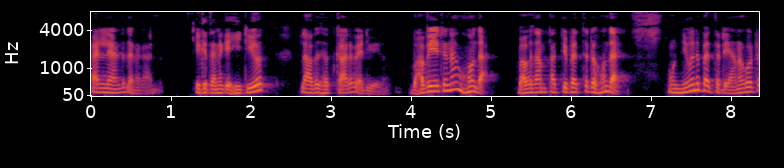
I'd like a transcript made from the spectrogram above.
පැනලා යන්න දැනගන්න. ඒක තැනක හිටියොත් ලාභ සත්කාර වැඩි වෙනවා. භවයට නම් හොඳයි. භව සම්පත්‍ය පැත්තට හොඳයි. නිවන පැත්තට යනකොට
